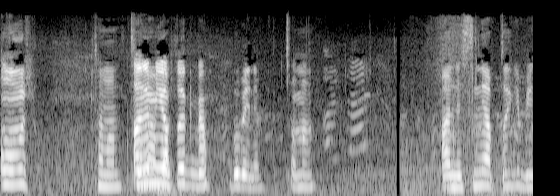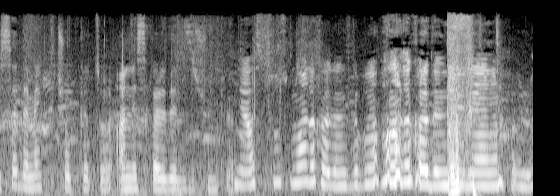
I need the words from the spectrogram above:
Olmuş. Tamam. Annemin Bak, yaptığı gibi. Bu benim. Tamam. Annesinin yaptığı gibi ise demek ki çok kötü. Annesi Karadenizli çünkü. Ya sus bunlar da Karadenizli. Bunu yapanlar da Karadenizliydi yani.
